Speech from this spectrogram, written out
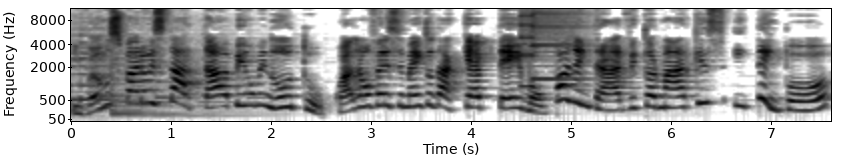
E vamos para o Startup em um Minuto. Quadro um oferecimento da CapTable. Pode entrar, Victor Marques e tempo.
